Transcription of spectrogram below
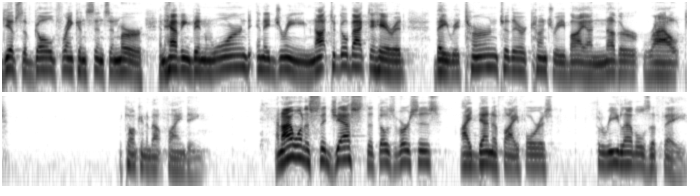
gifts of gold, frankincense, and myrrh. And having been warned in a dream not to go back to Herod, they returned to their country by another route. We're talking about finding. And I want to suggest that those verses identify for us three levels of faith.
